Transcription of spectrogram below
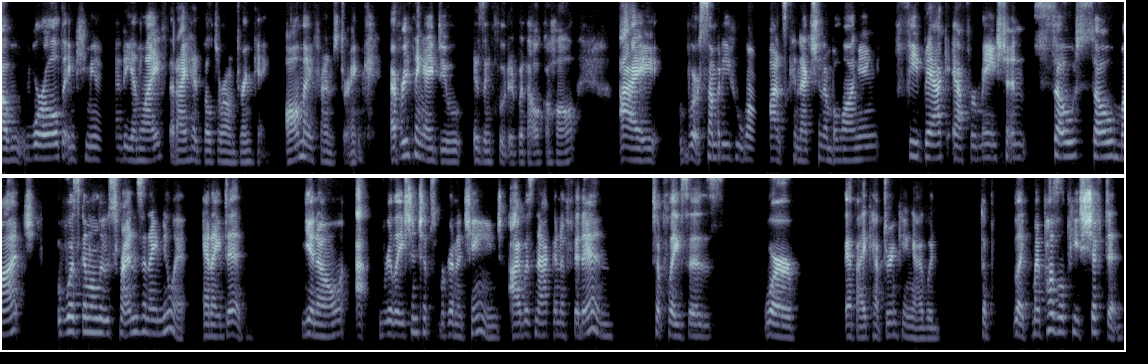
a world and community and life that I had built around drinking? All my friends drink. Everything I do is included with alcohol. I were somebody who wants connection and belonging, feedback, affirmation so, so much, was going to lose friends. And I knew it. And I did. You know, relationships were going to change. I was not going to fit in to places where if I kept drinking, I would the like my puzzle piece shifted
